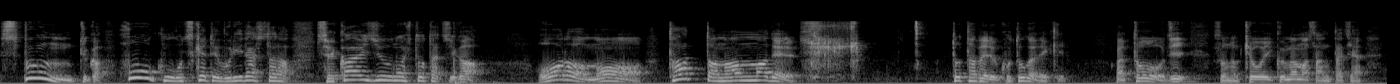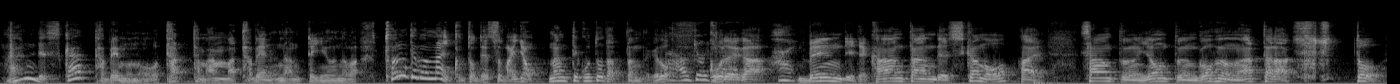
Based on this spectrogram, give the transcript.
スプーンっていうかフォークをつけて売り出したら世界中の人たちがあらまあ立ったまんまでと食べることができる。まあ、当時その教育ママさんたちは何ですか？食べ物を立ったまんま食べるなんていうのはとんでもないことですわよ。なんてことだったんだけどこれが便利で簡単でしかも、はい、3分4分5分あったらと、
